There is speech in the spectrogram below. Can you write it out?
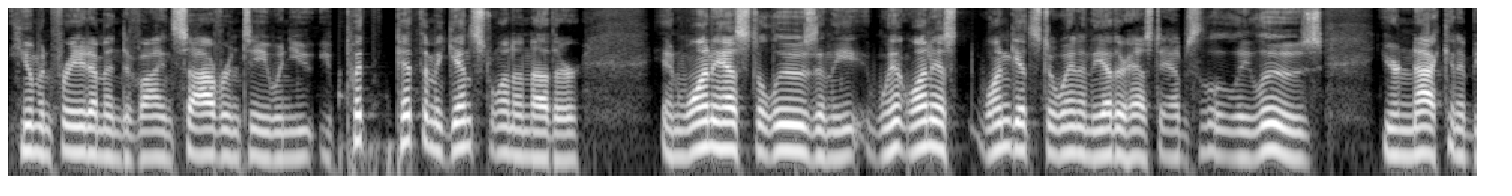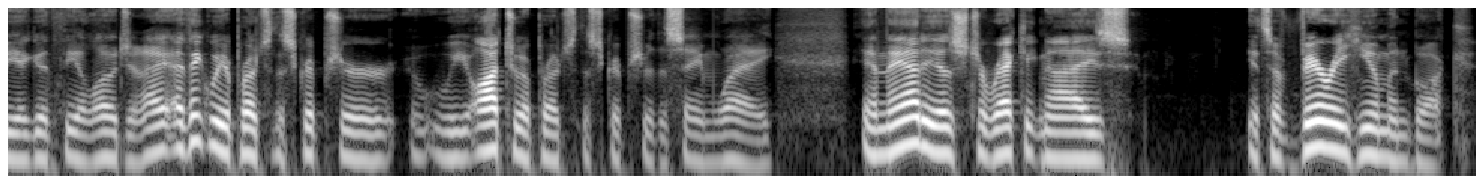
human freedom and divine sovereignty. When you, you put, pit them against one another, and one has to lose and the one has one gets to win and the other has to absolutely lose, you're not going to be a good theologian. I, I, think we approach the scripture, we ought to approach the scripture the same way, and that is to recognize it's a very human book,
